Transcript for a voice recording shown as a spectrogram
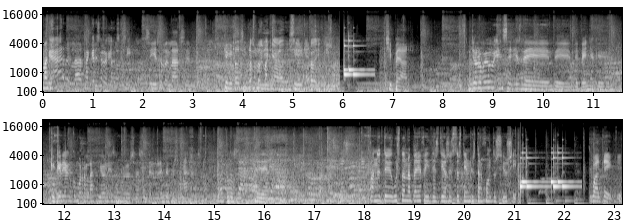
Maquear, maquear es arreglarse, sí. Sí, es arreglarse. Que mi padre siempre me lo Muy dice. sí, que todo difícil. Chipear. Yo lo veo en series de, de, de peña que, que crean como relaciones amorosas entre, entre personajes, ¿no? Una cosa así. Ni idea. Cuando te gusta una pareja y dices, Dios, estos tienen que estar juntos sí o sí. Guateque.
